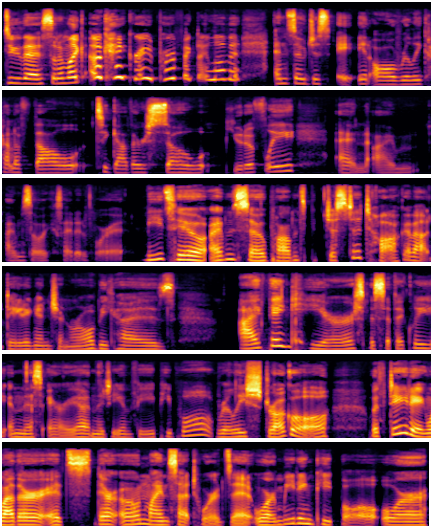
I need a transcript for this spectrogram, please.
do this. And I'm like, okay, great, perfect. I love it. And so, just it, it all really kind of fell together so beautifully. And I'm I'm so excited for it. Me too. I'm so pumped just to talk about dating in general because I think here, specifically in this area in the DMV, people really struggle with dating, whether it's their own mindset towards it or meeting people or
